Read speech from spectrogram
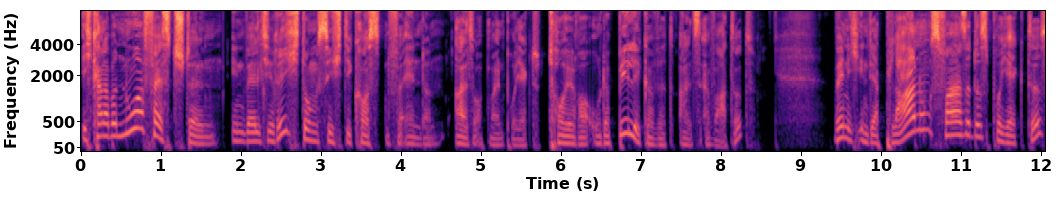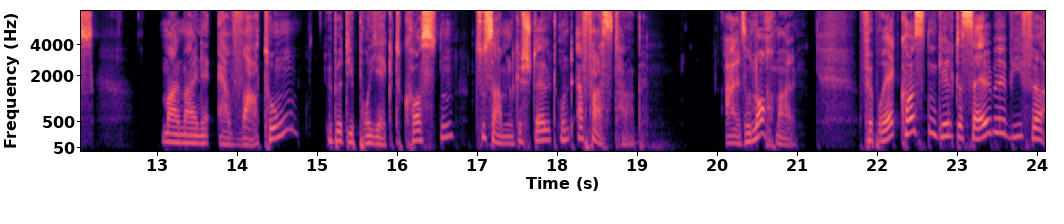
Ich kann aber nur feststellen, in welche Richtung sich die Kosten verändern, also ob mein Projekt teurer oder billiger wird als erwartet, wenn ich in der Planungsphase des Projektes mal meine Erwartungen über die Projektkosten zusammengestellt und erfasst habe. Also nochmal. Für Projektkosten gilt dasselbe wie für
